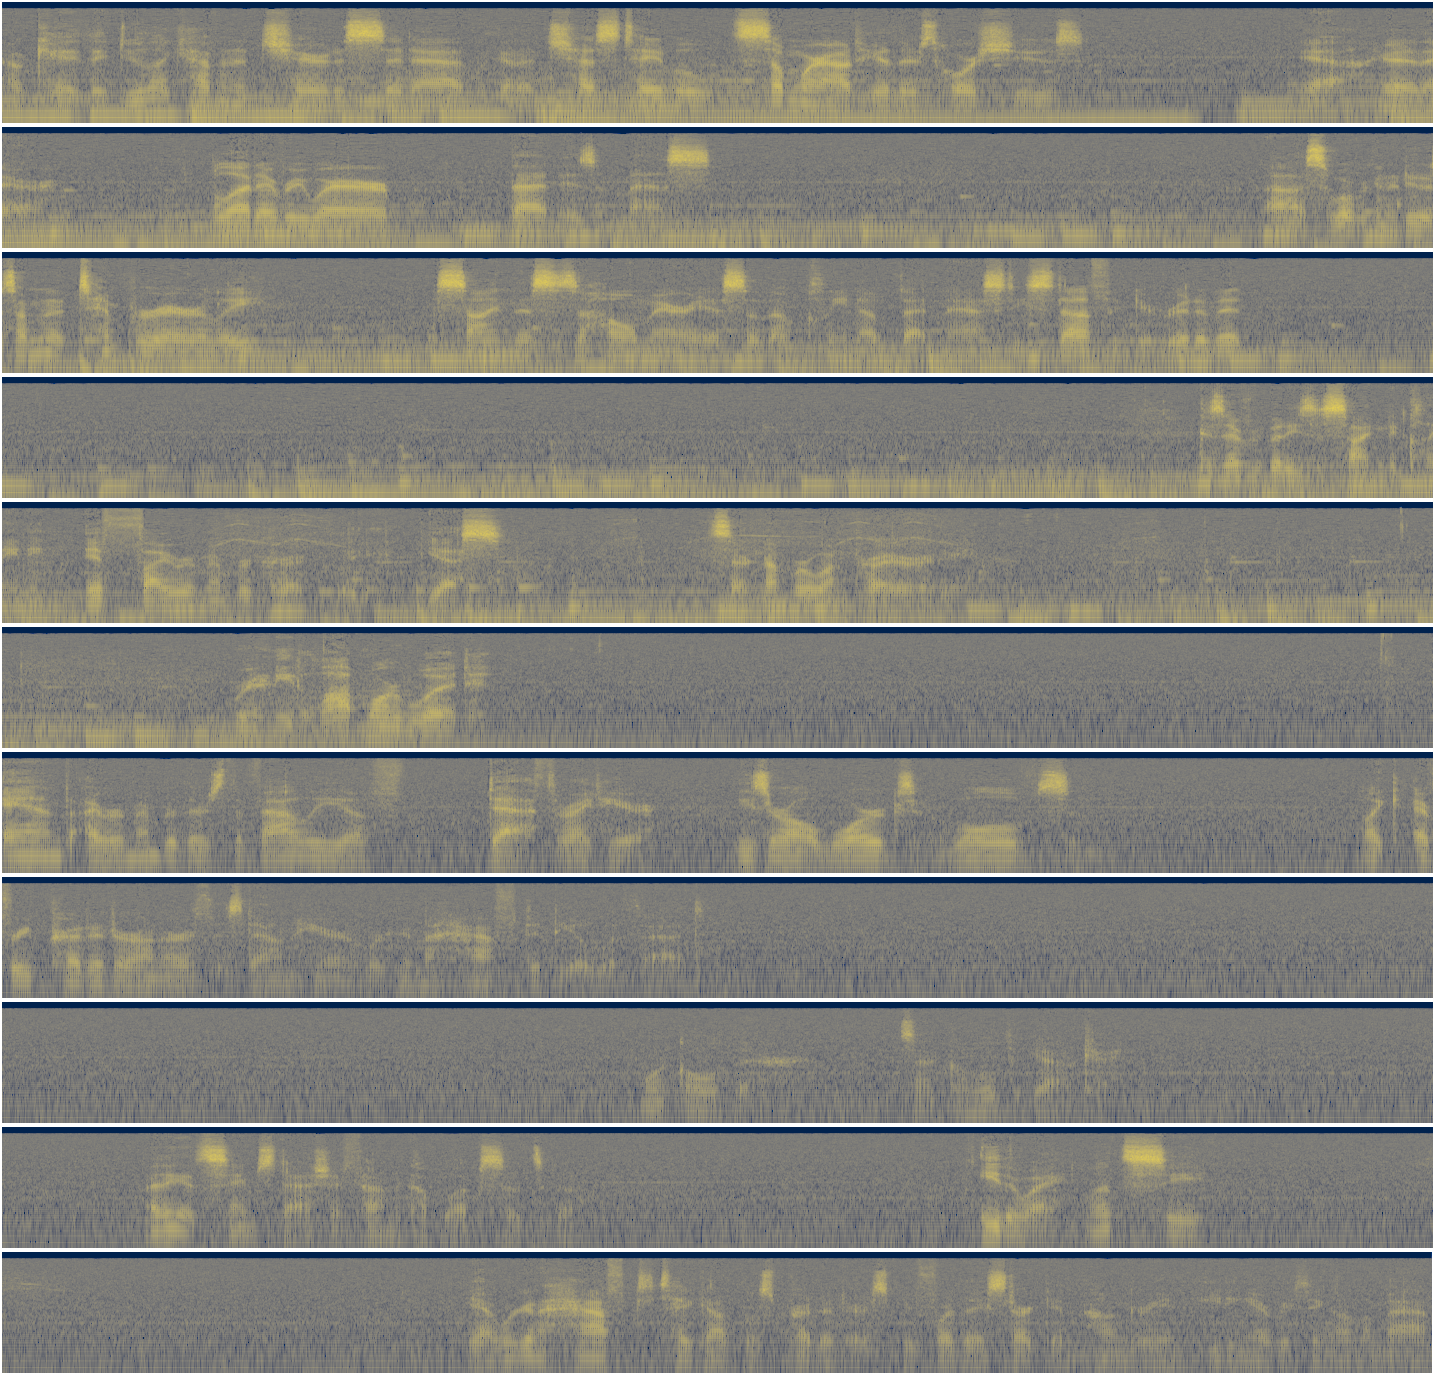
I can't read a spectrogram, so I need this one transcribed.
Okay, they do like having a chair to sit at. We got a chess table. Somewhere out here there's horseshoes. Yeah, here they are. Blood everywhere. That is a mess. Uh, so what we're going to do is I'm going to temporarily assign this as a home area so they'll clean up that nasty stuff and get rid of it. Because everybody's assigned to cleaning, if I remember correctly. Yes. It's our number one priority. Need a lot more wood. And I remember there's the Valley of Death right here. These are all wargs and wolves. And like every predator on Earth is down here. We're going to have to deal with that. More gold there. Is that gold? Yeah, okay. I think it's the same stash I found a couple episodes ago. Either way, let's see. Yeah, we're going to have to take out those predators before they start getting hungry and eating everything on the map.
